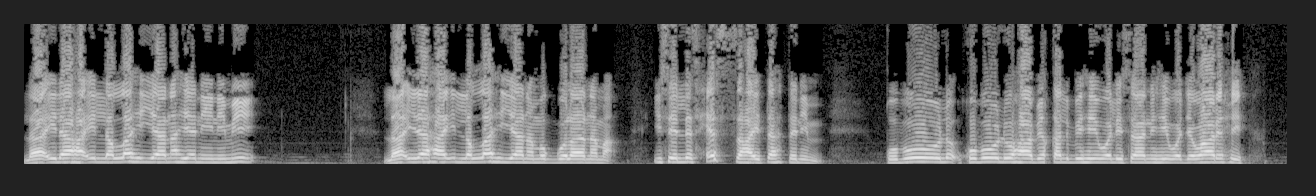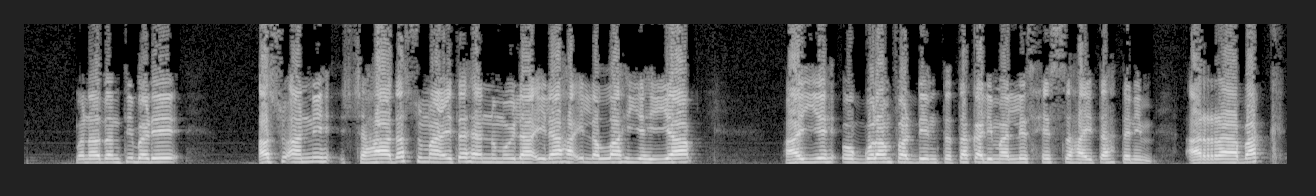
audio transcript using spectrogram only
لا إله إلا الله يا نهي نينمي لا إله إلا الله يا نمقلا نما. يسلس حس هاي تهتنم. قبول قبولها بقلبه ولسانه وجوارحه. بنادنتي بدي أسو أني شهادة سماعته أنه لا إله إلا الله هي هي هاي أقولان فردين تتكلم اللس حس هاي تهتنم. الرابك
